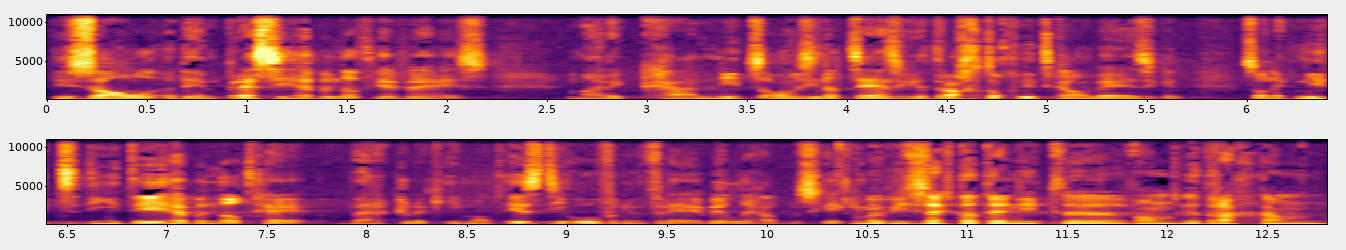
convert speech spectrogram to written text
die zal de impressie hebben dat hij vrij is, maar ik ga niet, aangezien dat hij zijn gedrag toch niet kan wijzigen, zal ik niet die idee hebben dat hij werkelijk iemand is die over een vrije wil gaat beschikken. Maar wie zegt dat hij niet eh, van gedrag kan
